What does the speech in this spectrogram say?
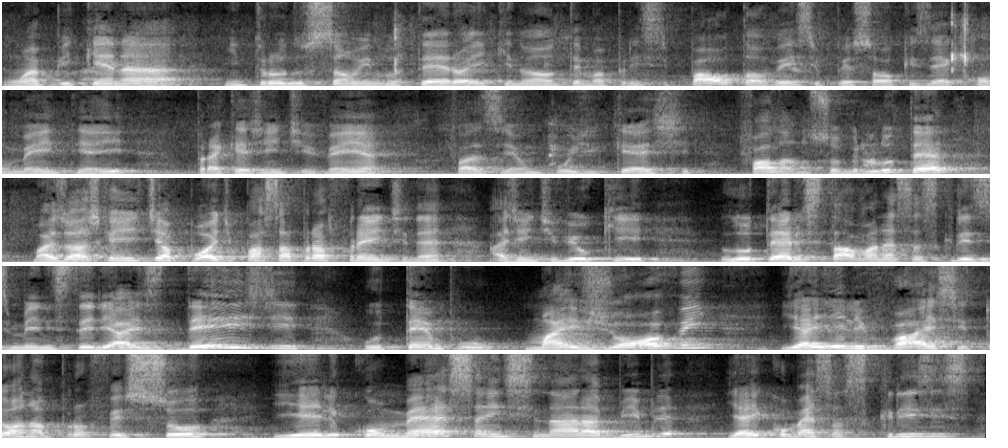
uma pequena introdução em Lutero aí que não é o tema principal. Talvez se o pessoal quiser comentem aí para que a gente venha fazer um podcast falando sobre Lutero, mas eu acho que a gente já pode passar para frente, né? A gente viu que Lutero estava nessas crises ministeriais desde o tempo mais jovem, e aí ele vai, se torna professor e ele começa a ensinar a Bíblia, e aí começam as crises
